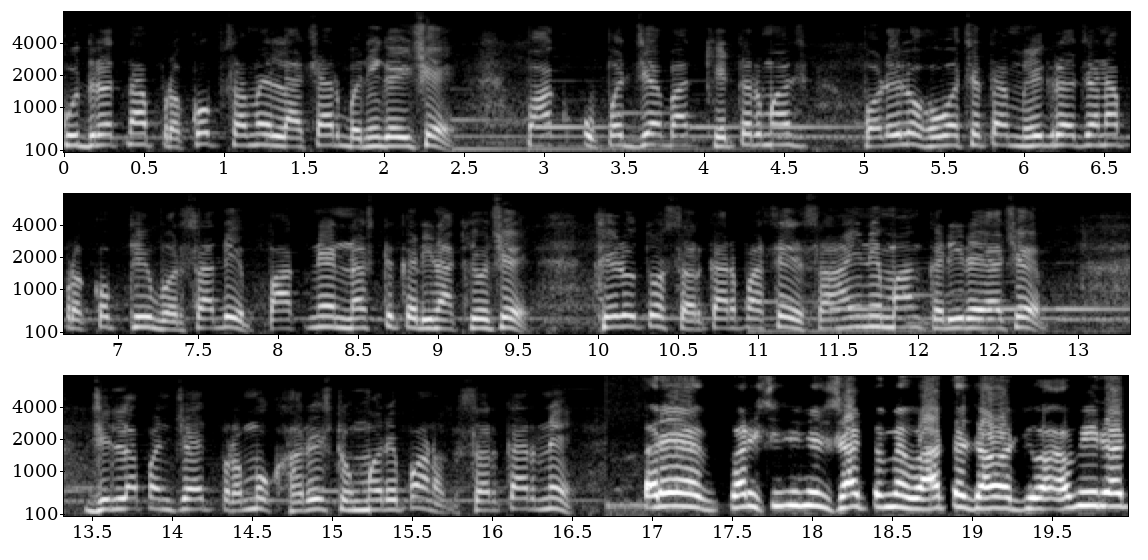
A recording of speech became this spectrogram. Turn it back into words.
કુદરતના પ્રકોપ સામે લાચાર બની ગઈ છે. પાક ઉપજ્યા બાદ ખેતરમાં જ પડેલો હોવા છતાં મેઘરાજાના પ્રકોપથી વરસાદે પાકને નષ્ટ કરી નાખ્યો છે. ખેડૂતો સરકાર પાસે સહાયની માંગ કરી રહ્યા છે. જિલ્લા પંચાયત પ્રમુખ હરેશ ઠુમ્મરે પણ સરકારને અરે, પરિસ્થિતિની સાહેબ, તમે વાત જ આવવા જુઓ. અવિરત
